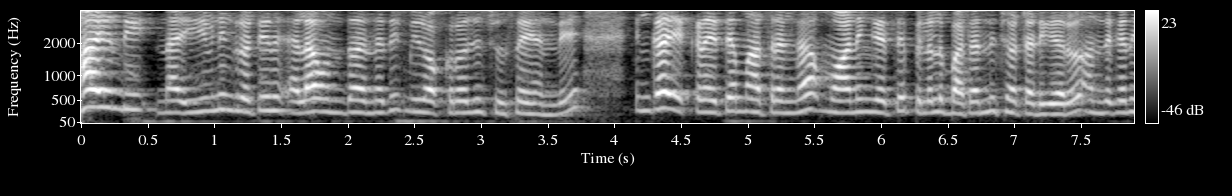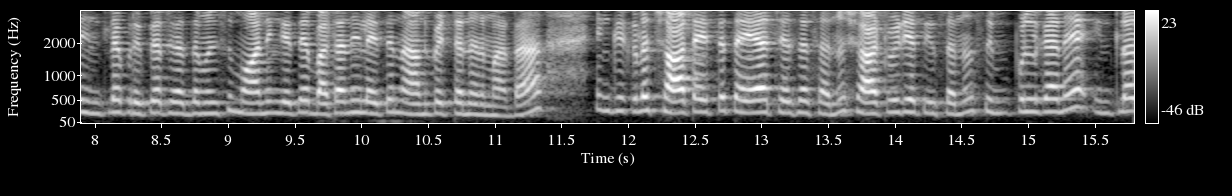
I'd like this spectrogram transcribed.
హాయ్ అండి. నా ఈవినింగ్ రొటీన్ ఎలా ఉందో అన్నది మీరు ఒక్కరోజు చూసేయండి. ఇంకా ఇక్కడైతే మాత్రంగా మార్నింగ్ అయితే పిల్లలు బఠానీ చోట అడిగారు. అందుకని ఇంట్లో ప్రిపేర్ చేద్దామనేసి మార్నింగ్ అయితే బఠానీలు అయితే నానబెట్టాను అనమాట ఇంక ఇక్కడ చాట్ అయితే తయారు చేసేసాను. షార్ట్ వీడియో తీసాను. సింపుల్గానే ఇంట్లో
